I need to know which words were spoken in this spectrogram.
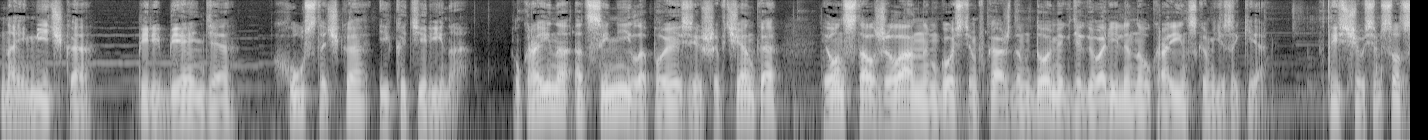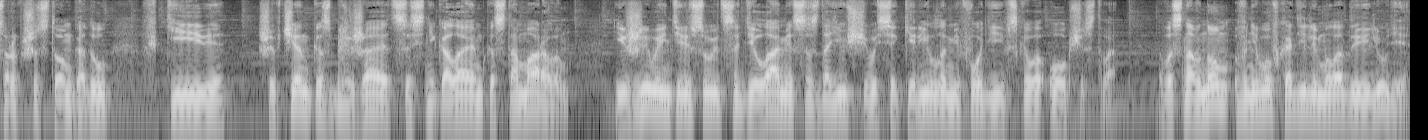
«Наймичка», «Перебендя», «Хусточка» и «Катерина». Украина оценила поэзию Шевченко, и он стал желанным гостем в каждом доме, где говорили на украинском языке. В 1846 году в Киеве Шевченко сближается с Николаем Костомаровым и живо интересуется делами создающегося Кирилла Мефодиевского общества. В основном в него входили молодые люди,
